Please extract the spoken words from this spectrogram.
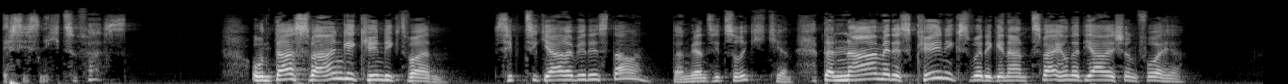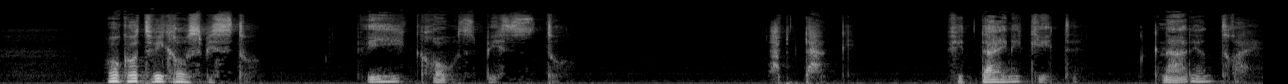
Es ist nicht zu fassen. Und das war angekündigt worden. 70 Jahre wird es dauern. Dann werden sie zurückkehren. Der Name des Königs wurde genannt, 200 Jahre schon vorher. Oh Gott, wie groß bist du? Wie groß bist du? Für deine Güte, Gnade und Treue.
